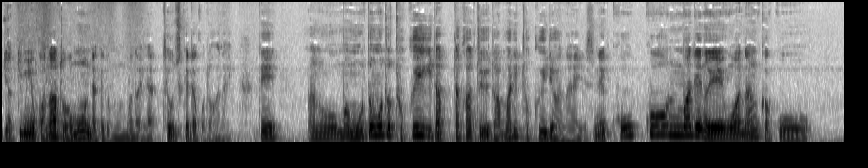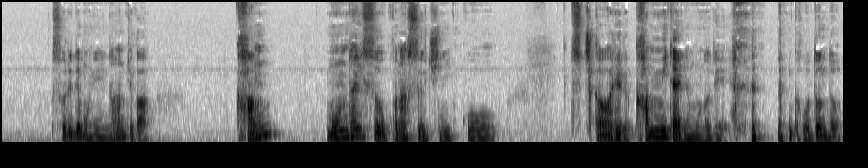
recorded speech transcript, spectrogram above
やってみようかなとは思うんだけどもまだや手をつけたことがない。であのまあもともと得意だったかというとあまり得意ではないですね。高校までの英語はなんかこうそれでもねなんていうか勘？問題数をこなすうちにこう培われる勘みたいなもので なんかほとんど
